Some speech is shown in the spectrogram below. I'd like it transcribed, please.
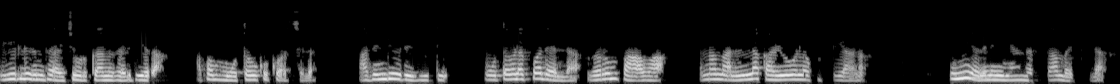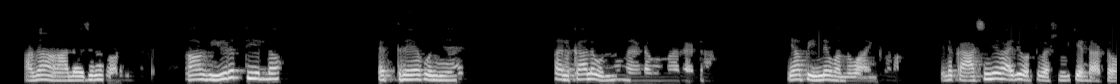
വീട്ടിലിരുന്ന് തയ്ച്ചു കൊടുക്കാന്ന് കരുതിയതാ. അപ്പം മൂത്തവൾക്ക് കുറച്ചില്ല അതിന്റെ ഒരു രീതി. മൂത്തവളെ പോലെയല്ല വെറും പാവ. എന്നാൽ നല്ല കഴിവുള്ള കുട്ടിയാണ്. ഇനി അതിനെ ഞാൻ നിർത്താൻ പറ്റില്ല. അതാ ആലോചന തുടങ്ങിയത്. ആ വീടെത്തിയല്ലോ എത്രയാ കുഞ്ഞ്? തൽക്കാലം ഒന്നും വേണ്ട കുമാരേട്ടാ. ഞാൻ പിന്നെ വന്ന് വാങ്ങിക്കോളാം പിന്നെ കാശിന്റെ കാര്യം ഓർത്ത് വിഷമിക്കേണ്ട കേട്ടോ.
